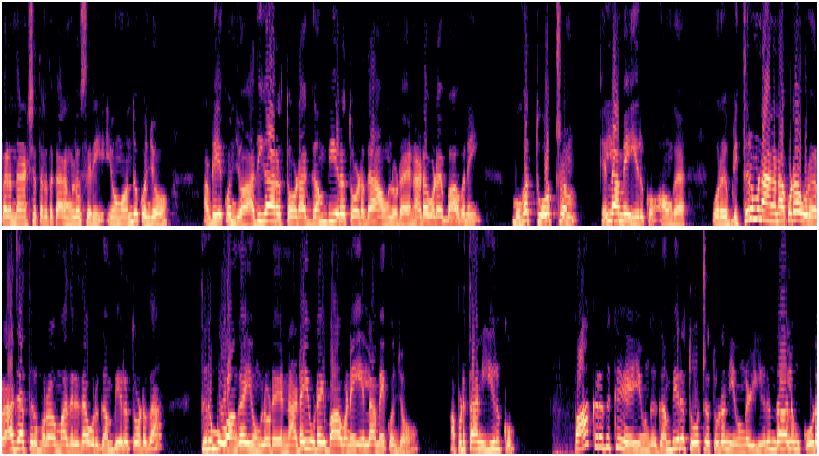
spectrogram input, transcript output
பிறந்த நட்சத்திரத்துக்காரங்களும் சரி இவங்க வந்து கொஞ்சம் அப்படியே கொஞ்சம் அதிகாரத்தோட கம்பீரத்தோட தான் அவங்களோட நடவுட பாவனை முகத்தோற்றம் எல்லாமே இருக்கும். அவங்க ஒரு இப்படி திரும்பினாங்கன்னா கூட ஒரு ராஜா திரும்புகிற மாதிரி தான் ஒரு கம்பீரத்தோடு தான் திரும்புவாங்க. இவங்களுடைய நடை உடை பாவனை எல்லாமே கொஞ்சம் அப்படித்தான் இருக்கும். பார்க்குறதுக்கு இவங்க கம்பீர தோற்றத்துடன் இவங்கள் இருந்தாலும் கூட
